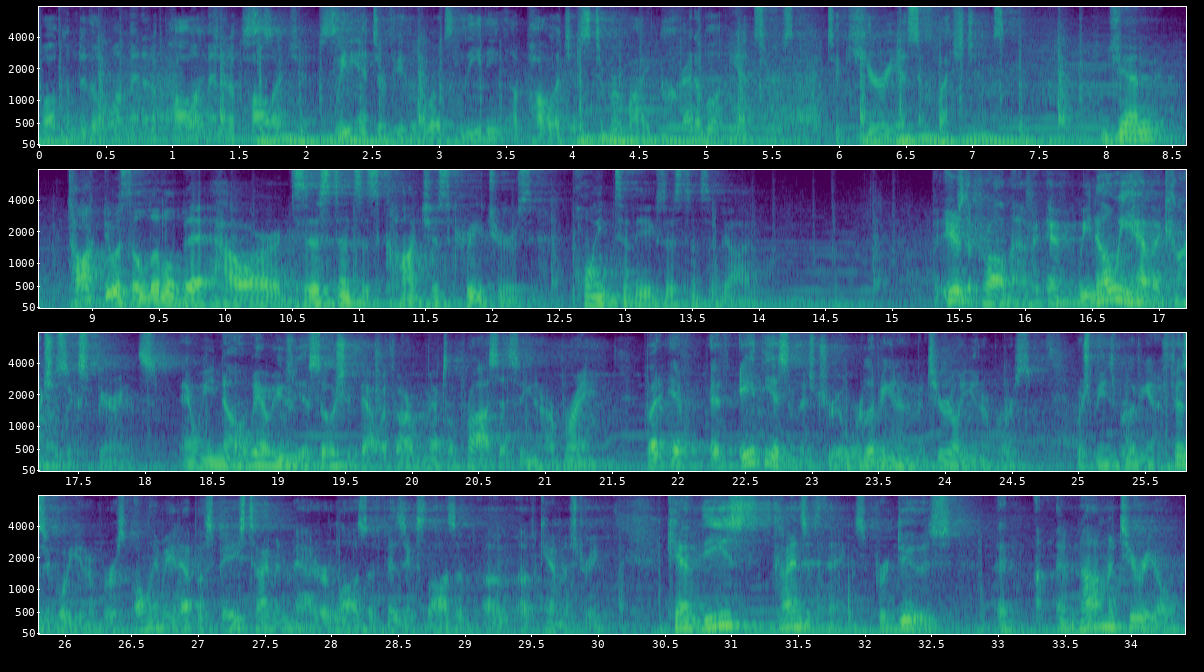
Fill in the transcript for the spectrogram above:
Welcome to the One Minute Apologist. One Minute Apologist. We interview the world's leading apologists to provide credible answers to curious questions. Jim, talk to us a little bit how our existence as conscious creatures point to the existence of God. But here's the problem. If, if we know we have a conscious experience, and we know we usually associate that with our mental processing in our brain. But if, if atheism is true, we're living in a material universe, which means we're living in a physical universe, only made up of space, time, and matter, laws of physics, laws of, of, of chemistry. Can these kinds of things produce an, a non material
